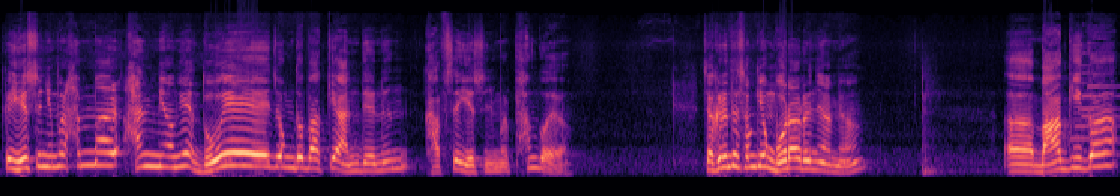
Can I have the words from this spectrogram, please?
그 예수님을 한 말, 한 명의 노예 정도밖에 안 되는 값에 예수님을 판 거예요. 자, 그런데 성경 뭐라 그러냐면, 아, 마귀가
